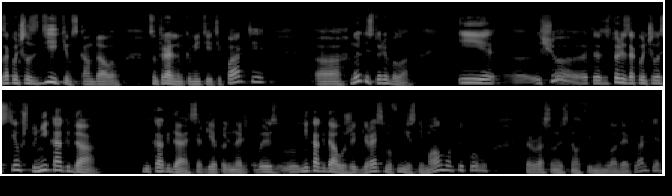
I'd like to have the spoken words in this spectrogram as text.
закончилась диким скандалом в Центральном комитете партии. А, но эта история была. И э, еще эта история закончилась тем, что никогда, никогда Сергей Аполлинарич, никогда уже Герасимов не снимал Муртюкову. Первый раз он ее снял в фильме «Молодая гвардия».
